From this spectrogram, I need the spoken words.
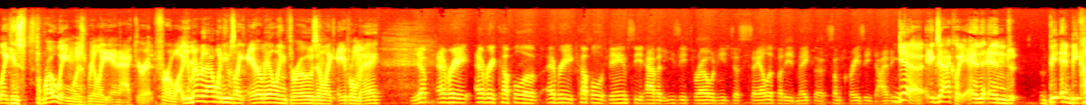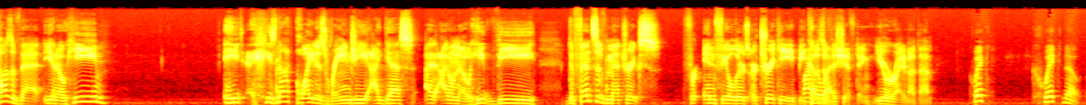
like his throwing was really inaccurate for a while. You remember that when he was like airmailing throws in like April, May? Yep. Every every couple of every couple of games, he'd have an easy throw and he'd just sail it, but he'd make the, some crazy diving. Yeah, throw. exactly. And and be, and because of that, you know, he he he's not quite as rangy, I guess. I, I don't know. He the defensive metrics for infielders are tricky because way- of the shifting. You were right about that. Quick, quick note:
